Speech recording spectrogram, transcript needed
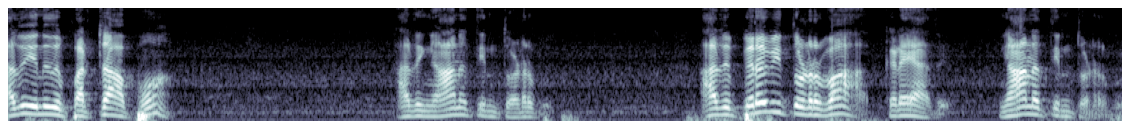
அது என்னது பற்றாப்பும்? அது ஞானத்தின் தொடர்பு. அது பிறவி தொடர்பா? கிடையாது. ஞானத்தின் தொடர்பு.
